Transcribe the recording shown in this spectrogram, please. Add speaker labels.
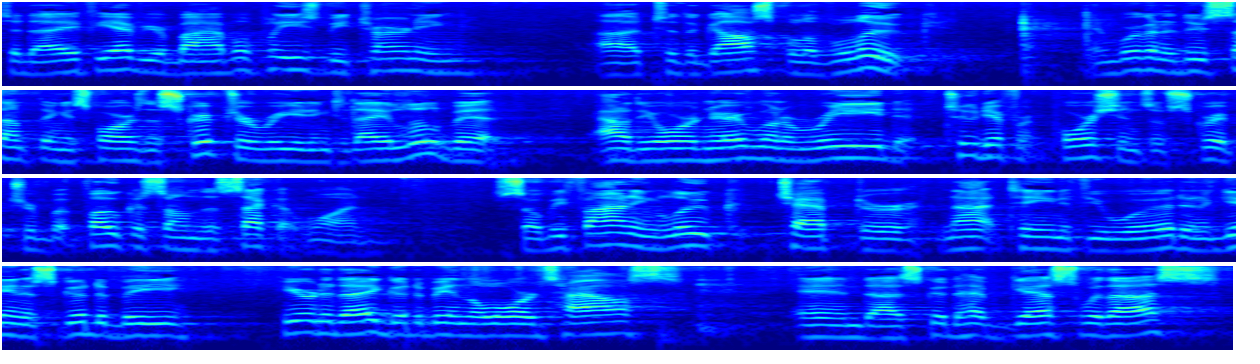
Speaker 1: today. If you have your Bible, please be turning uh, to the Gospel of Luke. And we're going to do something as far as the scripture reading today, a little bit out of the ordinary. We're going to read two different portions of scripture, but focus on the second one. So be finding Luke chapter 19, if you would. And again, it's good to be here today, good to be in the Lord's house, and uh, it's good to have guests with us.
